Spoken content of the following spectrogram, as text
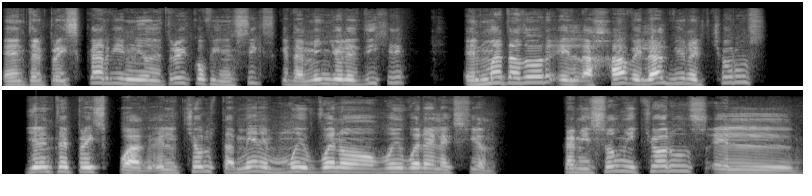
Enterprise Carrier, Neo Detroit, Coffin 6, que también yo les dije, el Matador, el Ahab, el Albion, el Chorus y el Enterprise Squad. El Chorus también es muy bueno, muy buena elección. Kamisumi, Chorus, el,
